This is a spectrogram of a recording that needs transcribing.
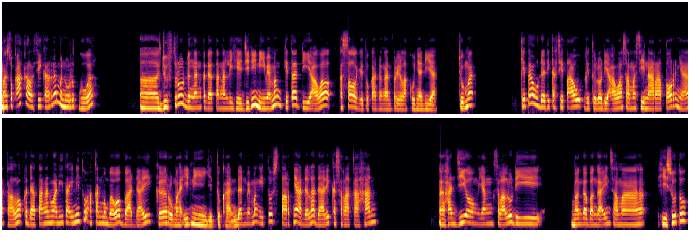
Masuk akal sih karena menurut gue Uh, justru dengan kedatangan Lee Hee-jin ini memang kita di awal kesel gitu kan dengan perilakunya dia. Cuma kita udah dikasih tahu gitu loh di awal sama si naratornya kalau kedatangan wanita ini tuh akan membawa badai ke rumah ini gitu kan. Dan memang itu startnya adalah dari keserakahan uh, Han Jiong yang selalu dibangga-banggain sama Hisu tuh.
